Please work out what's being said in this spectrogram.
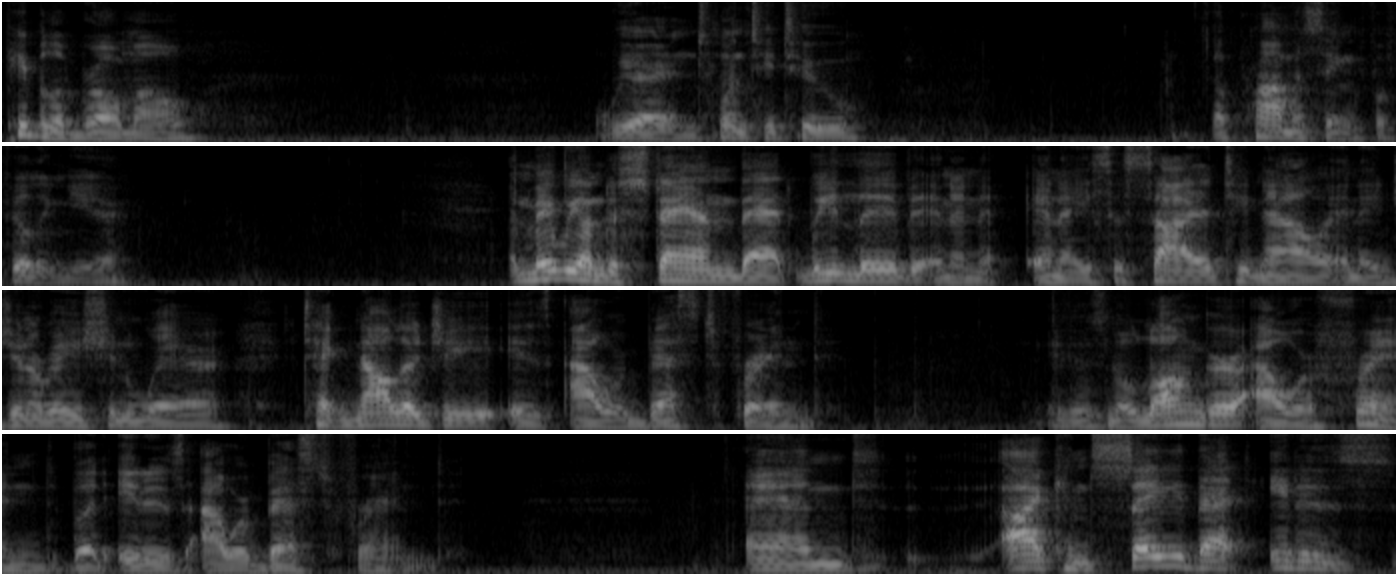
People of Romo, we are in 22 a promising, fulfilling year. And may we understand that we live in an in a society now in a generation where technology is our best friend. It is no longer our friend, but it is our best friend. And I can say that it is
